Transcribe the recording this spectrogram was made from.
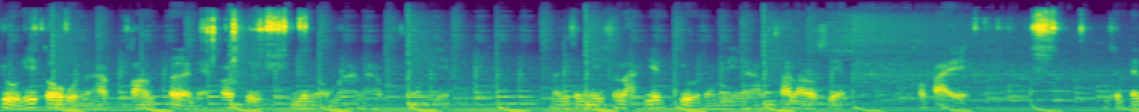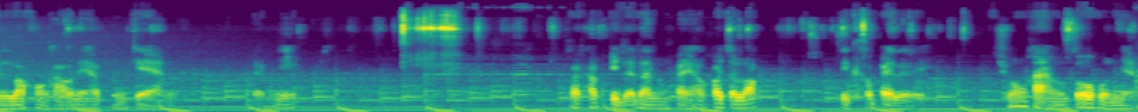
อยู่ที่ตัวหุ่นนะครับ ตอนเปิดเนี่ยก็คือดึงออกมานะครับตรงนี้ มันจะมีสลักยึดอยู่ตรงนี้นะครับ ถ้าเราเสียบเข้าไป จะเป็นล็อกของเขาเนี่ยครับเป็นแกนแบบนี้ ก็ถ้าปิดแล้วดันลงไปเขาก็จะล็อกติดเข้าไปเลย ช่วงขาของตัวหุ่นเนี่ย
